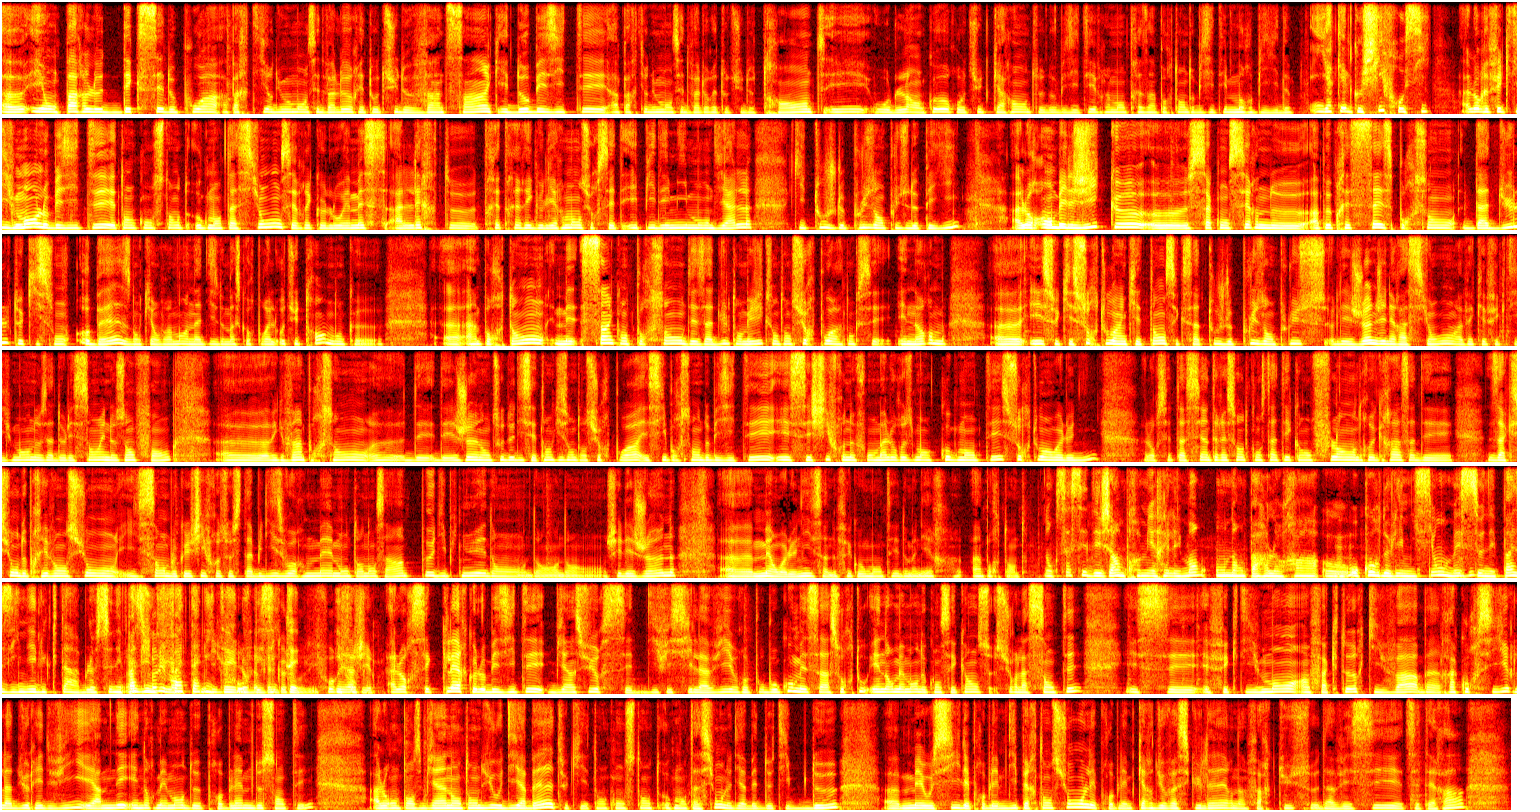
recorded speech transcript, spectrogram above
Euh, et on parle d'excès de poids à partir du moment où cette valeur est au-dessus de 25 et d'obésité à partir du moment où cette valeur est au-dessus de 30 et au-delà encore au-dessus de 40 d'obésité vraiment très importante, d'obésité morbide. Il y a quelques chiffres aussi. Alors effectivement, l'obésité est en constante augmentation. C'est vrai que l'OMS alerte très très régulièrement sur cette épidémie mondiale qui touche de plus en plus de pays. Alors en Belgique, euh, ça concerne euh, à peu près 16% d'adultes qui sont obèses, donc qui ont vraiment un indice de masse corporelle au-dessus de 30, donc euh, important, mais 50% des adultes en Belgique sont en surpoids, donc c'est énorme. Et ce qui est surtout inquiétant, c'est que ça touche de plus en plus les jeunes générations, avec effectivement nos adolescents et nos enfants, avec 20% euh, des, des jeunes en dessous de 17 ans qui sont en surpoids et 6% d'obésité. Et ces chiffres ne font malheureusement qu'augmenter, surtout en Wallonie. Alors c'est assez intéressant de constater qu'en Flandre, grâce à des actions de prévention, il semble que les chiffres se stabilisent, voire même ont tendance à un peu diminuer dans, dans- dans- chez les jeunes. Euh, mais en Wallonie, ça ne fait qu'augmenter de manière importante. Donc ça, c'est déjà un premier élément. On en parlera euh, Mhm. au cours de l'émission, mais Mhm. ce n'est pas inéluctable. Ce n'est pas une fatalité, l'obésité. chose, Il faut Il faut réagir. Alors c'est clair que l'obésité, bien sûr, c'est difficile à vivre pour beaucoup, mais ça a surtout énormément de conséquences sur la santé. Et c'est effectivement un facteur qui va ben, raccourcir la durée de vie et amener énormément de problèmes de santé. Alors on pense bien entendu au diabète qui est en constante augmentation, le diabète de type 2, euh, mais aussi les problèmes d'hypertension, les problèmes cardiovasculaires, d'infarctus, d'AVC, etc.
